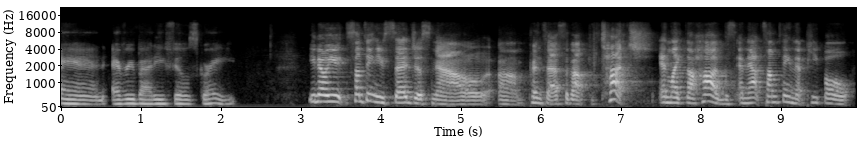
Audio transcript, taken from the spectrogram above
and everybody feels great. You know, you, something you said just now, um, Princess, about the touch and like the hugs, and that's something that people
